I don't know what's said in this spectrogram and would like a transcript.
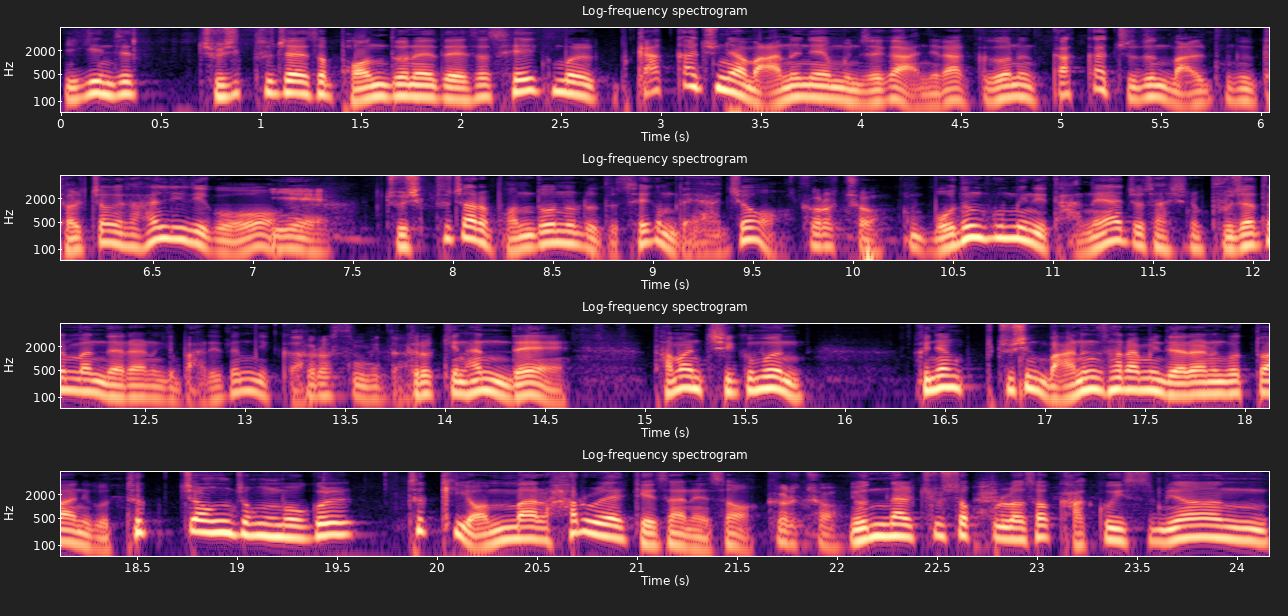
이게 이제 주식 투자에서 번 돈에 대해서 세금을 깎아주냐 마느냐의 문제가 아니라 그거는 깎아주든 말든 그 결정해서 할 일이고 예. 주식 투자로 번 돈으로도 세금 내야죠. 그렇죠. 모든 국민이 다 내야죠. 사실은 부자들만 내라는 게 말이 됩니까? 그렇습니다. 그렇긴 한데 다만 지금은 그냥 주식 많은 사람이 내라는 것도 아니고 특정 종목을 특히 연말 하루에 계산해서 그렇죠. 요날 출석 불러서 갖고 있으면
